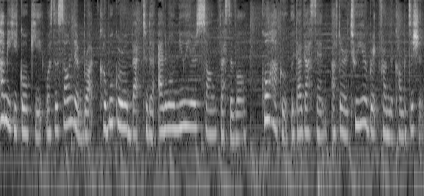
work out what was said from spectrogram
Kami Hikoki was the song that brought Kobukuro back to the annual New Year's Song Festival, Kohaku Utagassen, after a two-year break from the competition.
